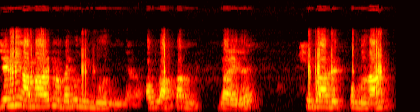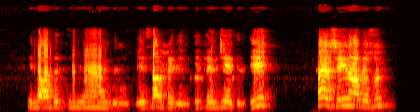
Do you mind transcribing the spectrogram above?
Cemiye ma yu'bedu min dunillah. Allah'tan gayrı ibadet olunan, ibadetin yönlendirildiği, sarf edildiği, tevcih edildiği her şeyi ne yapıyorsun?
